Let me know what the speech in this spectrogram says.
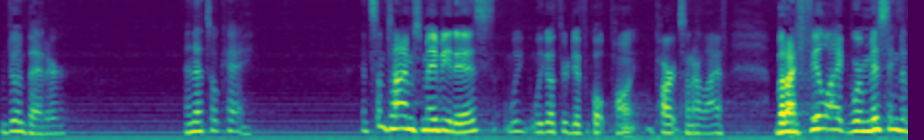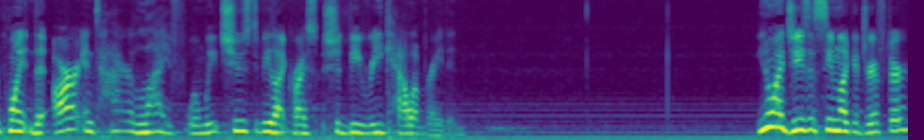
I'm doing better. And that's okay. And sometimes maybe it is. We, we go through difficult point, parts in our life. But I feel like we're missing the point that our entire life, when we choose to be like Christ, should be recalibrated. You know why Jesus seemed like a drifter?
